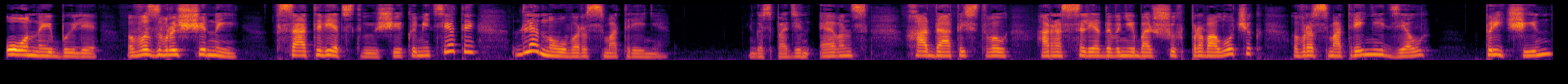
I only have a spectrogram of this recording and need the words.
оные были возвращены в соответствующие комитеты для нового рассмотрения. Господин Эванс ходатайствовал о расследовании больших проволочек в рассмотрении дел, причин,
